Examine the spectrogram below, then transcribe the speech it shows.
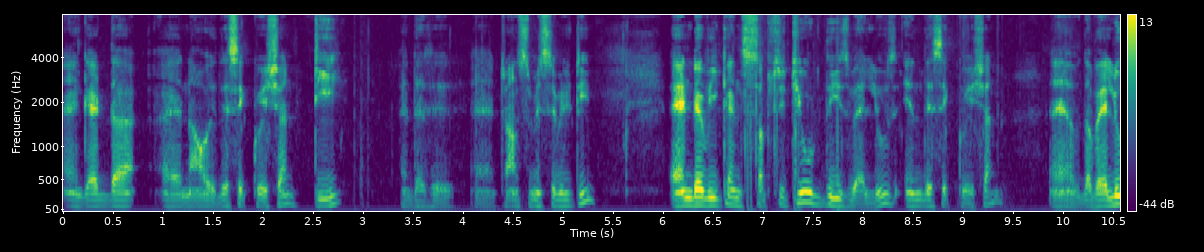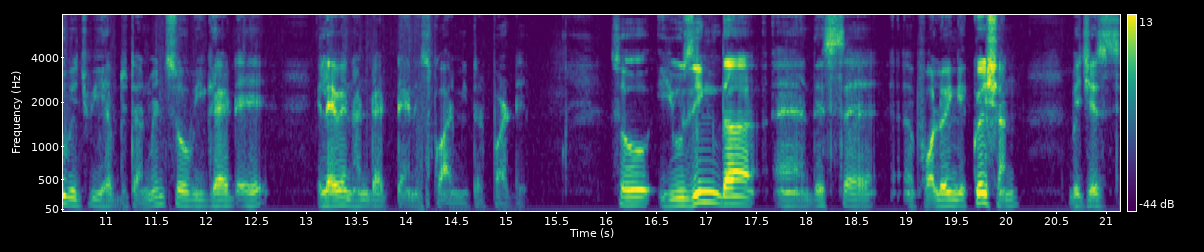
uh, get the uh, now this equation T and that is transmissibility and we can substitute these values in this equation Uh, the value which we have determined. So, we get a 1110 square meter per day. So, using the uh, this uh, following equation which is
